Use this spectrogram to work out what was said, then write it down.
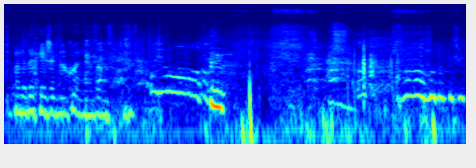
Ти мене дихаєш як дракон я зараз. Ой-ой. А, губи печуть.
